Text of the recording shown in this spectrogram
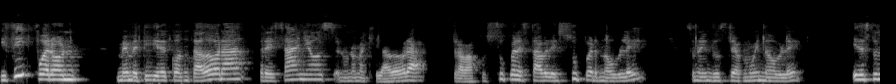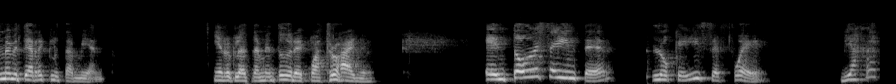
Y sí, fueron, me metí de contadora, tres años en una maquiladora, trabajo súper estable, súper noble, es una industria muy noble, y después me metí a reclutamiento. Y en reclutamiento duré cuatro años. En todo ese inter, lo que hice fue viajar.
